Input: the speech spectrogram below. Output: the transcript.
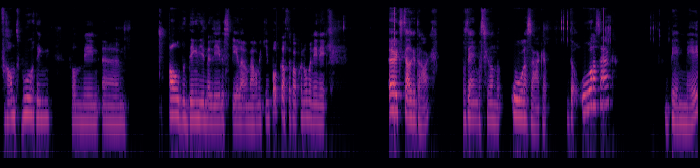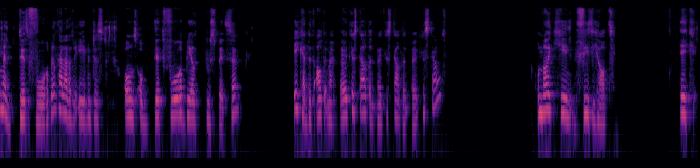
verantwoording van mijn, uh, al de dingen die in mijn leven spelen en waarom ik geen podcast heb opgenomen. Nee, nee. Uitstelgedrag. Er zijn verschillende oorzaken. De oorzaak bij mij met dit voorbeeld, laten we eventjes ons op dit voorbeeld toespitsen. Ik heb dit altijd maar uitgesteld en uitgesteld en uitgesteld. Omdat ik geen visie had. Ik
